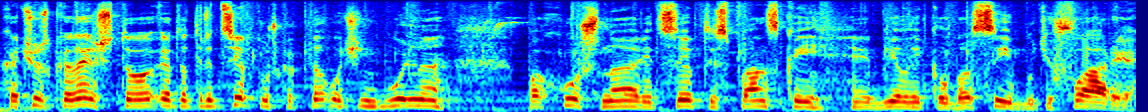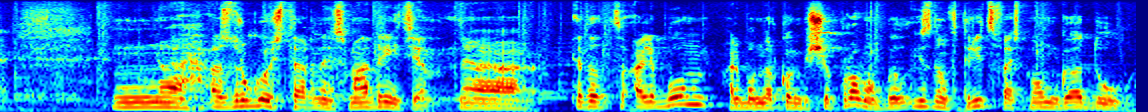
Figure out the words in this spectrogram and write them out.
Хочу сказать, что этот рецепт уж как-то очень больно похож на рецепт испанской белой колбасы бутифары. А с другой стороны, смотрите, а, этот альбом, альбом Нарком Пищепрома, был издан в 1938 году.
